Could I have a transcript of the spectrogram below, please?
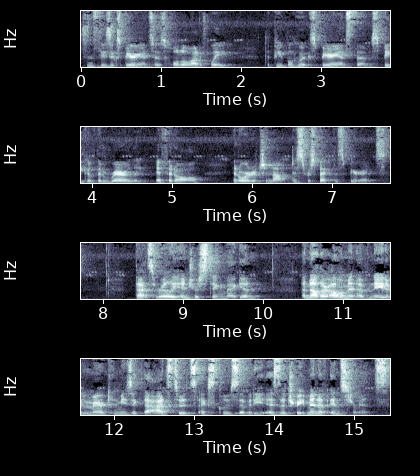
Since these experiences hold a lot of weight, the people who experience them speak of them rarely, if at all, in order to not disrespect the spirits. That's really interesting, Megan. Another element of Native American music that adds to its exclusivity is the treatment of instruments.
